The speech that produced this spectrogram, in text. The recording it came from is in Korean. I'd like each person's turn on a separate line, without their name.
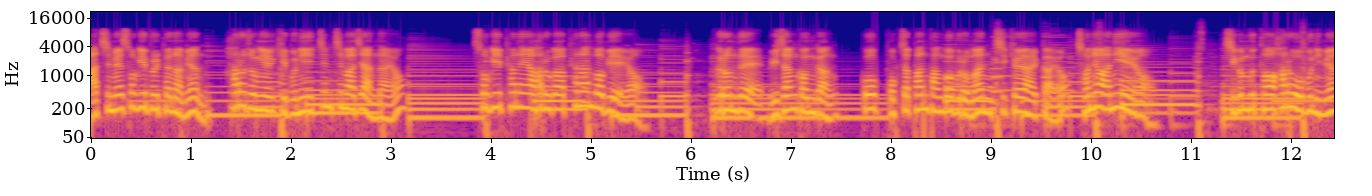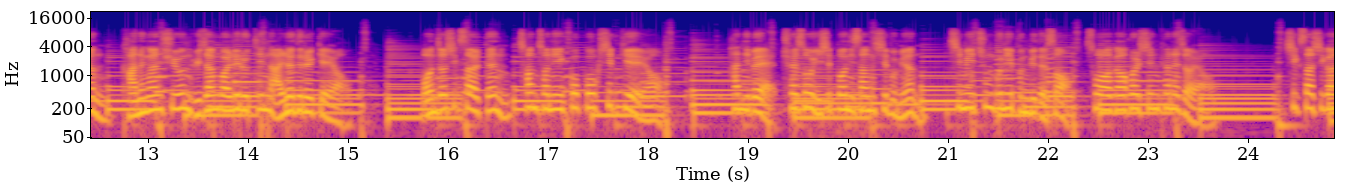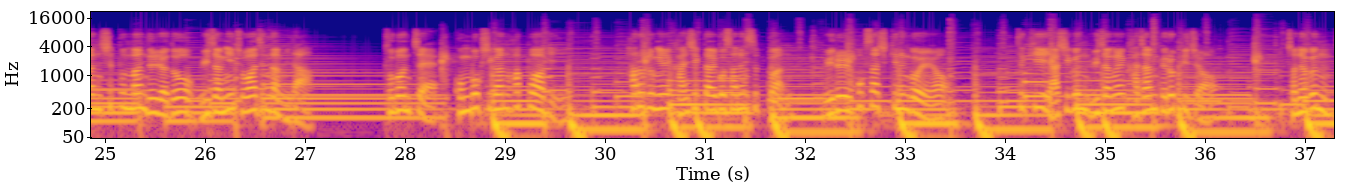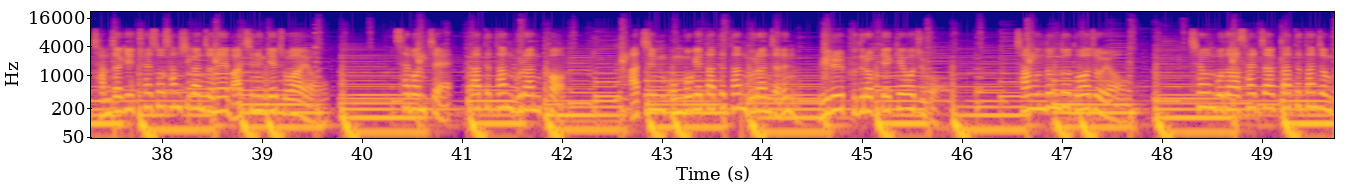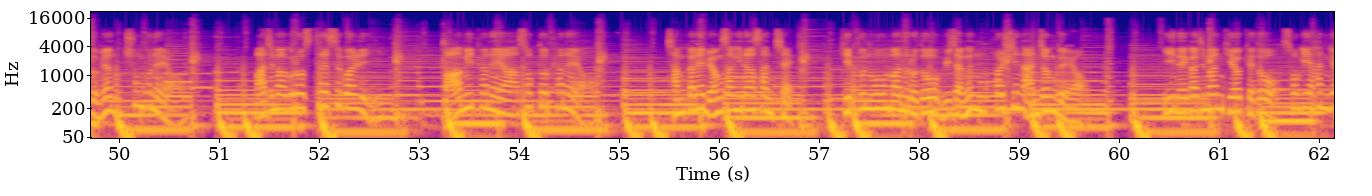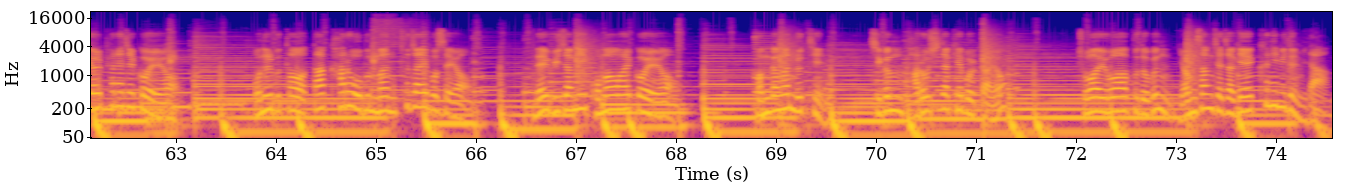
아침에 속이 불편하면 하루 종일 기분이 찜찜하지 않나요? 속이 편해야 하루가 편한 법이에요. 그런데 위장 건강 꼭 복잡한 방법으로만 지켜야 할까요? 전혀 아니에요. 지금부터 하루 5분이면 가능한 쉬운 위장 관리 루틴 알려드릴게요. 먼저 식사할 땐 천천히 꼭꼭 씹기예요. 한 입에 최소 20번 이상 씹으면 침이 충분히 분비돼서 소화가 훨씬 편해져요. 식사 시간 10분만 늘려도 위장이 좋아진답니다. 두 번째, 공복 시간 확보하기. 하루 종일 간식 달고 사는 습관, 위를 혹사시키는 거예요. 특히 야식은 위장을 가장 괴롭히죠. 저녁은 잠자기 최소 3시간 전에 마치는 게 좋아요. 세 번째, 따뜻한 물 한 컵. 아침 공복에 따뜻한 물 한 잔은 위를 부드럽게 깨워주고 장 운동도 도와줘요. 체온보다 살짝 따뜻한 정도면 충분해요. 마지막으로 스트레스 관리. 마음이 편해야 속도 편해요. 잠깐의 명상이나 산책, 깊은 호흡만으로도 위장은 훨씬 안정돼요. 이 네 가지만 기억해도 속이 한결 편해질 거예요. 오늘부터 딱 하루 5분만 투자해 보세요. 내 위장이 고마워할 거예요. 건강한 루틴 지금 바로 시작해 볼까요? 좋아요와 구독은 영상 제작에 큰 힘이 됩니다.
